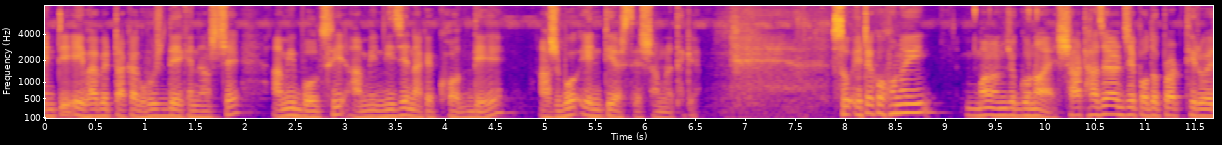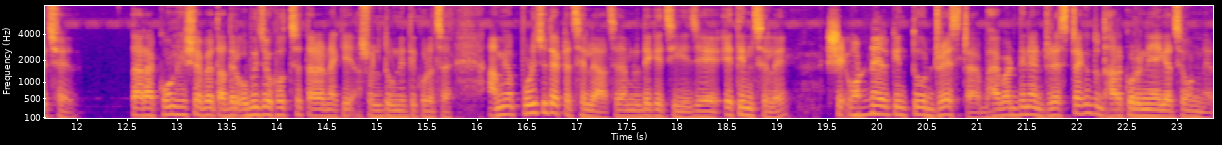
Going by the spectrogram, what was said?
এনটি এইভাবে টাকা ঘুষ দিয়ে এখানে আসছে, আমি বলছি, আমি নিজে নাকে খত দিয়ে আসব এনটিআরসির সামনে থেকে। সো এটা কখনোই মানযোগ্য নয়। ষাট হাজার যে পদপ্রার্থী রয়েছে, তারা কোন হিসেবে তাদের অভিযোগ হচ্ছে, তারা নাকি আসলে দুর্নীতি করেছে। আমি পরিচিত একটা ছেলে আছে, আমরা দেখেছি যে এতিম ছেলে সে অন্যের কিন্তু ড্রেসটা ভাইবার দিনের ড্রেসটা কিন্তু ধার করে নিয়ে গেছে অন্যের।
